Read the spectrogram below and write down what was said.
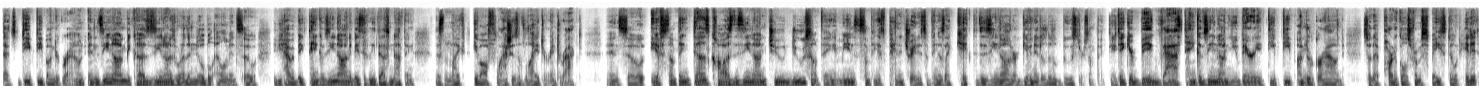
that's deep, deep underground. And xenon, because xenon is one of the noble elements. So if you have a big tank of xenon, it basically does nothing. It doesn't like give off flashes of light or interact. And so, if something does cause the xenon to do something, it means something has penetrated, something has like kicked the xenon or given it a little boost or something. So, you take your big, vast tank of xenon and you bury it deep, deep underground so that particles from space don't hit it.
